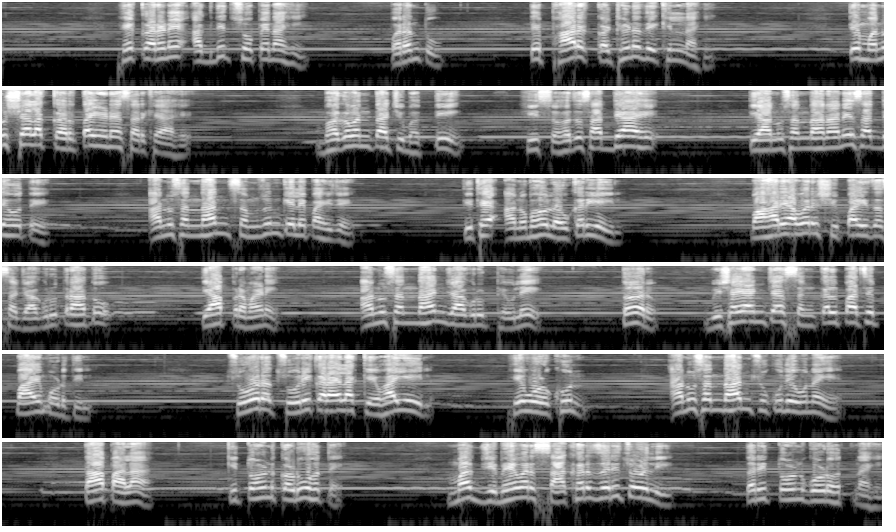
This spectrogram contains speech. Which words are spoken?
हे करणे अगदीच सोपे नाही परंतु ते फार कठीण देखील नाही. ते मनुष्याला करता येण्यासारखे आहे. भगवंताची भक्ती ही सहज साध्य आहे. ती अनुसंधानाने साध्य होते. अनुसंधान समजून केले पाहिजे. तिथे अनुभव लवकर येईल. पहाऱ्यावर शिपाई जसा जागृत राहतो त्याप्रमाणे अनुसंधान जागृत ठेवले तर विषयांच्या संकल्पाचे पाय मोडतील. चोर चोरी करायला केव्हा येईल हे ओळखून अनुसंधान चुकू देऊ नये. ताप आला की तोंड कडू होते. मग जिभेवर साखर जरी चोळली तरी तोंड गोड होत नाही.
